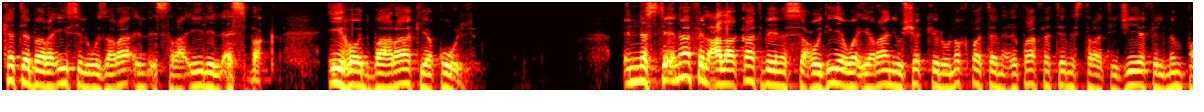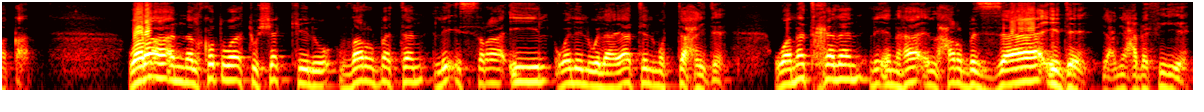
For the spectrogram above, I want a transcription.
كتب رئيس الوزراء الإسرائيلي الأسبق إيهود باراك يقول إن استئناف العلاقات بين السعودية وإيران يشكل نقطة انعطافة استراتيجية في المنطقة ورأى أن الخطوة تشكل ضربة لإسرائيل وللولايات المتحدة ومدخلا لإنهاء الحرب الزائدة. يعني عبثية.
